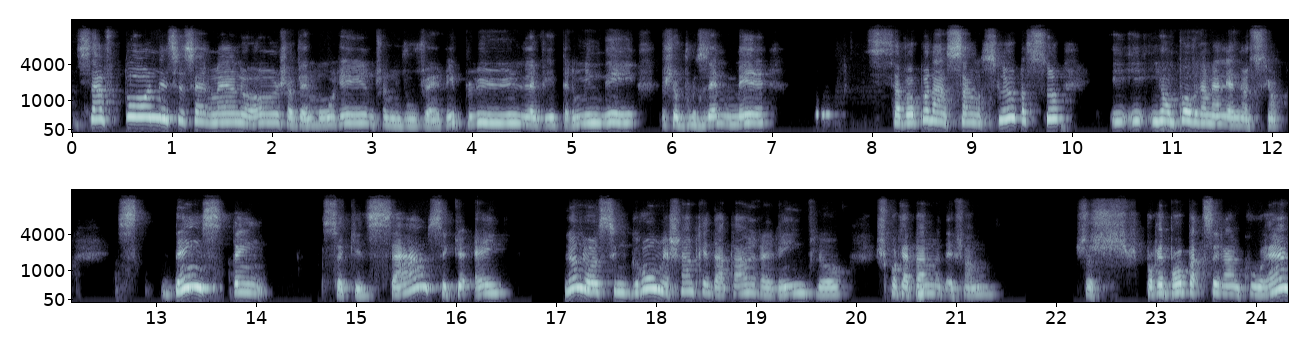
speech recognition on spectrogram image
Ils ne savent pas nécessairement, là, oh, je vais mourir, je ne vous verrai plus, la vie est terminée, je vous aimais. Ça ne va pas dans ce sens-là parce que ça, ils n'ont pas vraiment la notion. D'instinct, ce qu'ils savent, c'est que, hey, Là, là, si un gros méchant prédateur arrive, là, je ne suis pas capable de me défendre. Je ne pourrais pas partir en courant.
